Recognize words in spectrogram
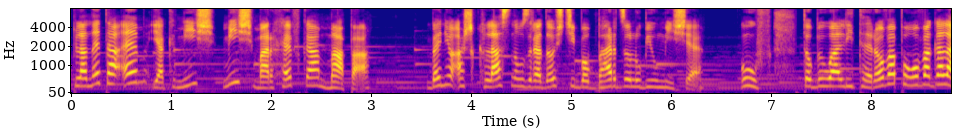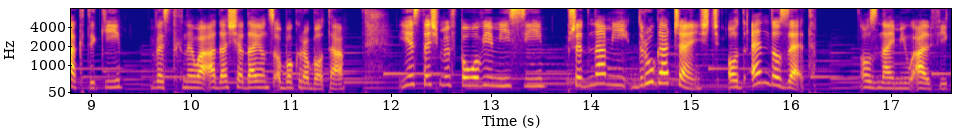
Planeta M jak miś, miś, marchewka, mapa. Benio aż klasnął z radości, bo bardzo lubił misie. Uf, to była literowa połowa galaktyki, westchnęła Ada siadając obok robota. Jesteśmy w połowie misji, przed nami druga część, od N do Z, oznajmił Alfik.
